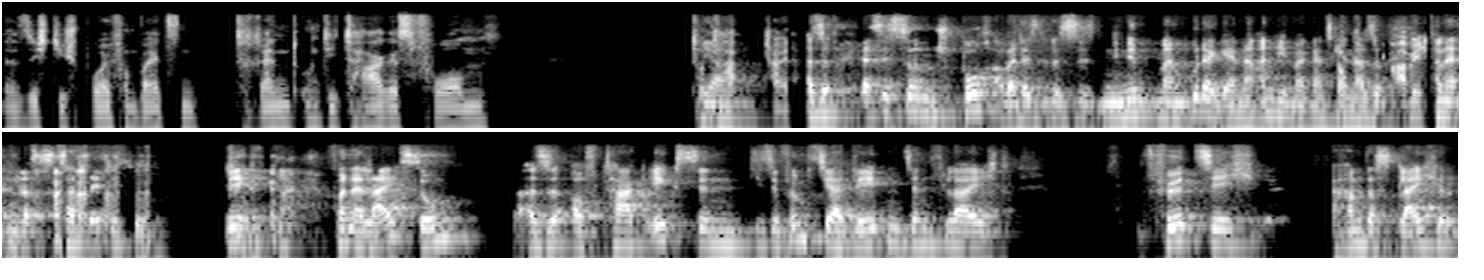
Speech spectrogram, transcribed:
äh, sich die Spreu vom Weizen trennt und die Tagesform total ja. entscheidend. Also das ist so ein Spruch, aber das, das ist, nimmt mein Bruder gerne an, die immer ganz gerne. Also ich von der, das ist tatsächlich so. von der Leistung, also auf Tag X sind diese 50 Athleten sind vielleicht 40 haben das gleiche,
